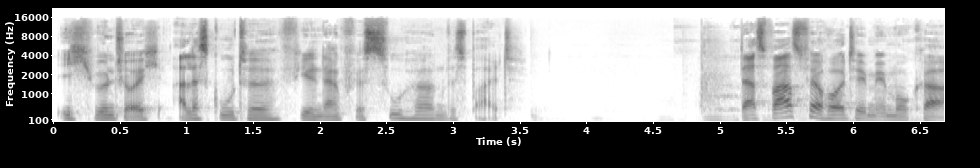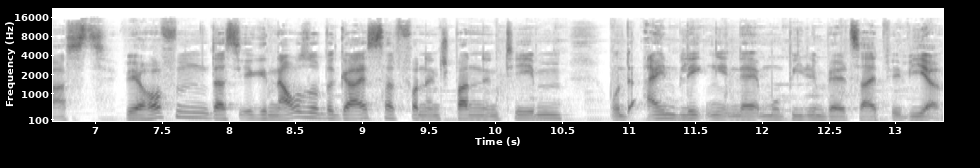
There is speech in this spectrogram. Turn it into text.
Ich wünsche euch alles Gute. Vielen Dank fürs Zuhören. Bis bald. Das war's für heute im Immocast. Wir hoffen, dass ihr genauso begeistert von den spannenden Themen und Einblicken in der Immobilienwelt seid wie wir.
